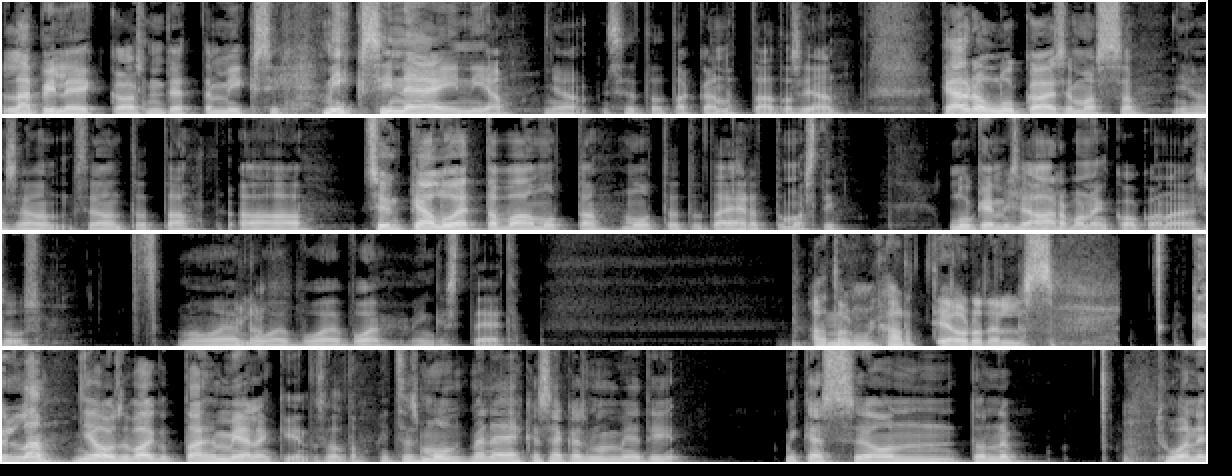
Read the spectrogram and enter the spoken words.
läpileikkaus nyt, että miksi, miksi näin, ja, ja se tota, kannattaa tosiaan käydä lukaisemassa. Ihan se on, se on tota, äh, synkkää luettavaa, mutta, mutta tota, ehdottomasti lukemisen mm. arvoinen kokonaisuus. Voi, voi, voi, voi, minkäs teet? Atomic Heartia odotellessa. Kyllä, joo, se vaikuttaa ihan mielenkiintoiselta. Itse asiassa mulla nyt menee ehkä sekaisin, mä mietin, mikä se on tonne tuonne,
